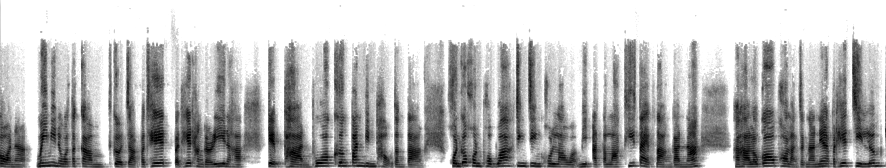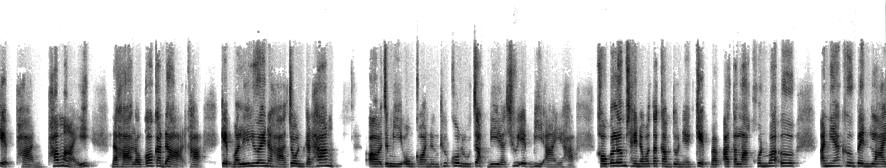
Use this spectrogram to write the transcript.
ก่อนน่ะไม่มีนวัตกรรมเกิดจากประเทศประเทศฮังการีนะคะ เก็บผ่านพวกเครื่องปั้นดินเผาต่างๆ คนก็ค้นพบว่าจริง ๆ คนเราอะมีอัตลักษณ์ที่แตกต่างกันนะนะคะแล้วก็พอหลังจากนั้นเนี่ยประเทศจีนเริ่มเก็บผ่านผ้าไหมนะคะแล้วก็กระดาษค่ะ เก็บมาเรื่อยๆนะคะ จนกระทั่ง เอ่อจะมีองค์กรหนึ่งที่คนรู้จักดีชื่อ FBI ค่ะ เขาก็เริ่มใช้นวัตกรรมตัวนี้เก็บแบบอัตลักษณ์คนว่า เออ อันนี้คือเป็นลาย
